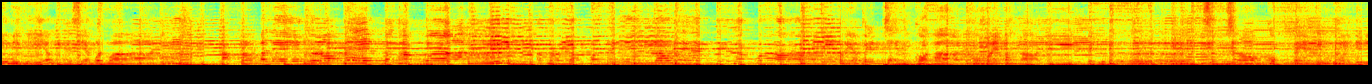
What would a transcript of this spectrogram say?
ี่มีเพียงแค่เสียงวนวานขับกลับไปเลงร้องเพลงไปทั้งวันขับกลับมาเลงร้องเพลงไปทั้งวันเปรียบเป็นเช่นขอทานคงไม่ต้องการอีกเป็นลูกเอ๋ยสุดน้องคงเป็นที่คนดี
